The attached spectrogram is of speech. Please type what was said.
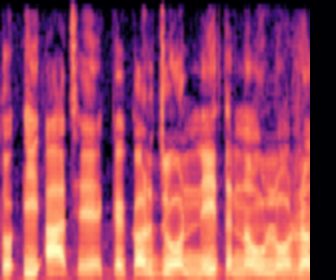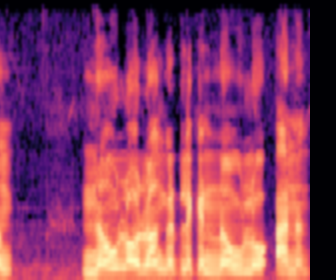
તો એ આ છે કે કરજો નીત નવલો રંગ. નવલો રંગ એટલે કે નવલો આનંદ.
